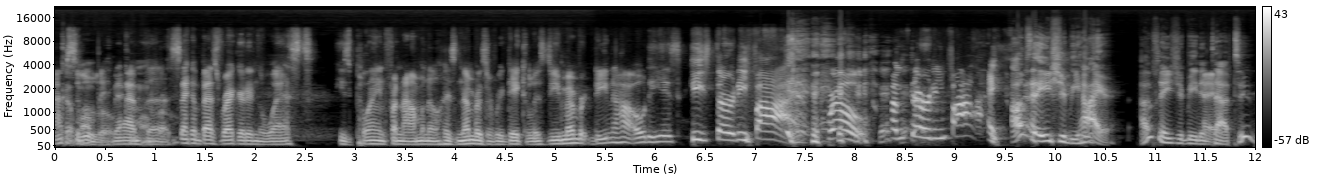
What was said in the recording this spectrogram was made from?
Absolutely. bro. They have on, the bro. second best record in the West. He's playing phenomenal. His numbers are ridiculous. Do you remember? Do you know how old he is? He's 35. Bro, I'm 35. I'm saying he should be higher. I'm saying he should be in the Hey. top two.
